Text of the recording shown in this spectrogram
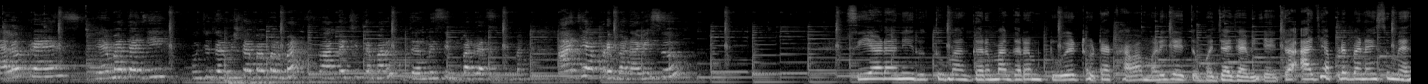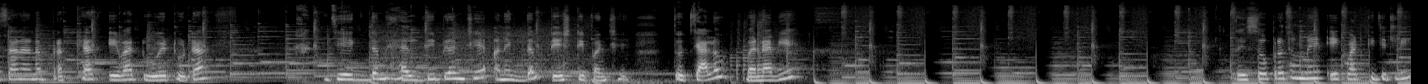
હેલો ફ્રેન્ડ્સ જય માતાજી. હું છું ધર્મિષ્ઠા પરમાર. સ્વાગત છે તમારું ધર્મ સિમ્પલ રેસિપીમાં. આજે આપણે બનાવીશું શિયાળાની ઋતુમાં ગરમા ગરમ તુવેર ઠોટા ખાવા મળી જાય તો મજા જ આવી જાય. તો આજે આપણે બનાવીશું મહેસાણાના પ્રખ્યાત એવા ટુવેર ઠોટા જે એકદમ હેલ્ધી પણ છે અને એકદમ ટેસ્ટી પણ છે. તો ચાલો બનાવીએ. તો સૌપ્રથમ મેં એક વાટકી જેટલી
